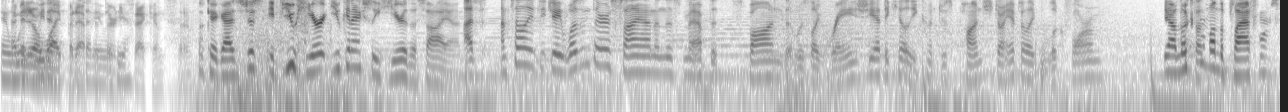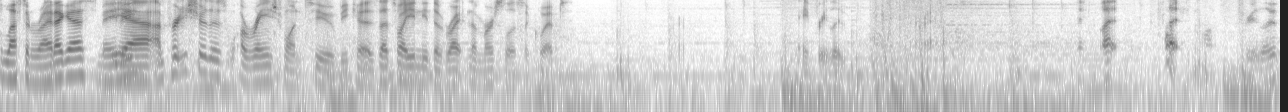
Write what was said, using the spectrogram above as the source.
And I we- mean, it'll we wipe it after 30 seconds. So. Okay, guys, just if you hear it, you can actually hear the psions. I, I'm telling you, DJ, wasn't there a Psion in this map that spawned that was like ranged? You had to kill. You couldn't just punch. Don't you have to like look for him? Yeah, look for thought- them on the platforms to left and right, I guess. Maybe. Yeah, I'm pretty sure there's a ranged one too, because that's why you need the right the merciless equipped. Hey, free loot. Alright. What? What? Free loot.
